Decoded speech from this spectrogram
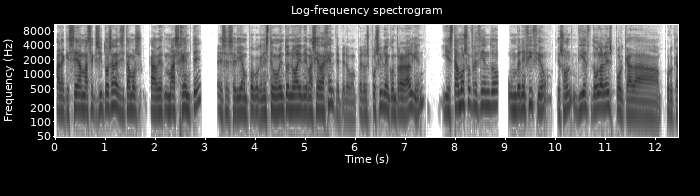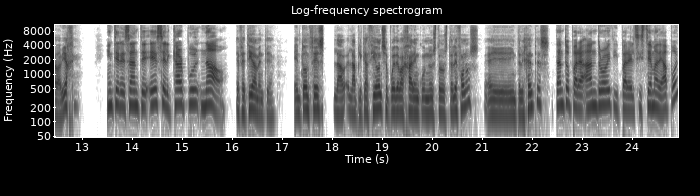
para que sea más exitosa necesitamos cada vez más gente. Ese sería un poco que en este momento no hay demasiada gente, pero, pero es posible encontrar a alguien. Y estamos ofreciendo un beneficio que son 10 dólares por cada, por cada viaje. Interesante, es el Carpool Now. Efectivamente. Entonces, la, aplicación se puede bajar en nuestros teléfonos eh, inteligentes. ¿Tanto para Android y para el sistema de Apple?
